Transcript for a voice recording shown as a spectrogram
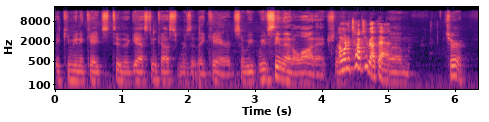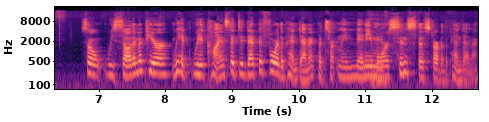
it communicates to the guests and customers that they care. So we we've seen that a lot actually. I want to talk to you about that. Um, sure. So we saw them appear. We had we had clients that did that before the pandemic, but certainly many mm-hmm. more since the start of the pandemic.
